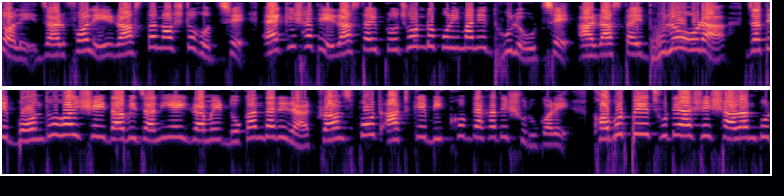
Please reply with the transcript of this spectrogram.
চলে, যার ফলে রাস্তা নষ্ট হচ্ছে। একই সাথে রাস্তায় প্রচণ্ড পরিমাণে ধুলো উঠছে, আর রাস্তায় ধুলো ওড়া যাতে বন্ধ হয় সেই দাবি জানিয়ে এই গ্রামের দোকানদারেরা ট্রান্সপোর্ট আটকে বিক্ষোভ দেখাতে শুরু করে। খবর পেয়ে ছুটে আসে শালানপুর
